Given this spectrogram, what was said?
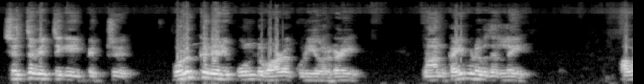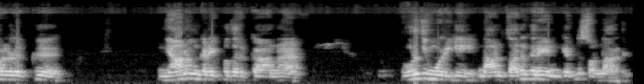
சித்த வித்தியை பெற்று ஒழுக்க நெறி பூண்டு வாழக்கூடியவர்களை நான் கைவிடுவதில்லை. அவர்களுக்கு ஞானம் கிடைப்பதற்கான உறுதிமொழியை நான் தருகிறேன் என்று சொன்னார்கள்.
